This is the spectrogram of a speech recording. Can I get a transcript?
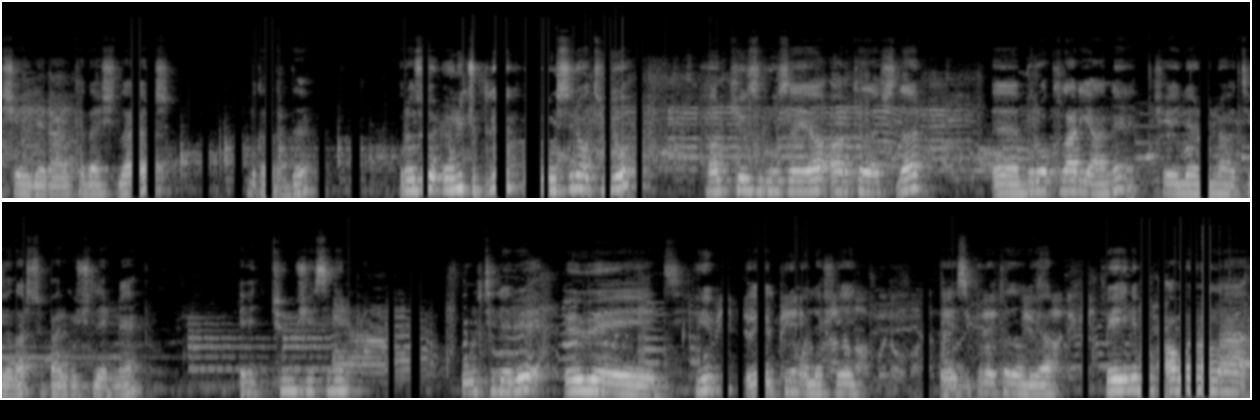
şeyleri arkadaşlar. Bu kadardı. Rosa 13 yüklük ultisini atıyor. Herkes Rosa'ya arkadaşlar e, broklar yani şeylerini atıyorlar süper güçlerini. Evet tüm jesinin ultileri evet. Hep El Primo ile şey e, Sprout'a dalıyor beğenip abone olana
